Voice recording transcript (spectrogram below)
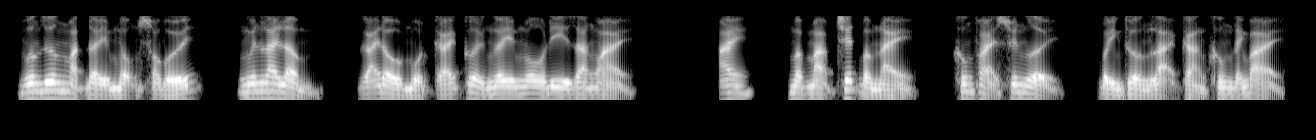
Vương Dương mặt đầy mộng so với, nguyên lai lầm, gãi đầu một cái cười ngây ngô đi ra ngoài. Ai, mập mạp chết bầm này, không phải xuyên người, bình thường lại càng không đánh bài.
